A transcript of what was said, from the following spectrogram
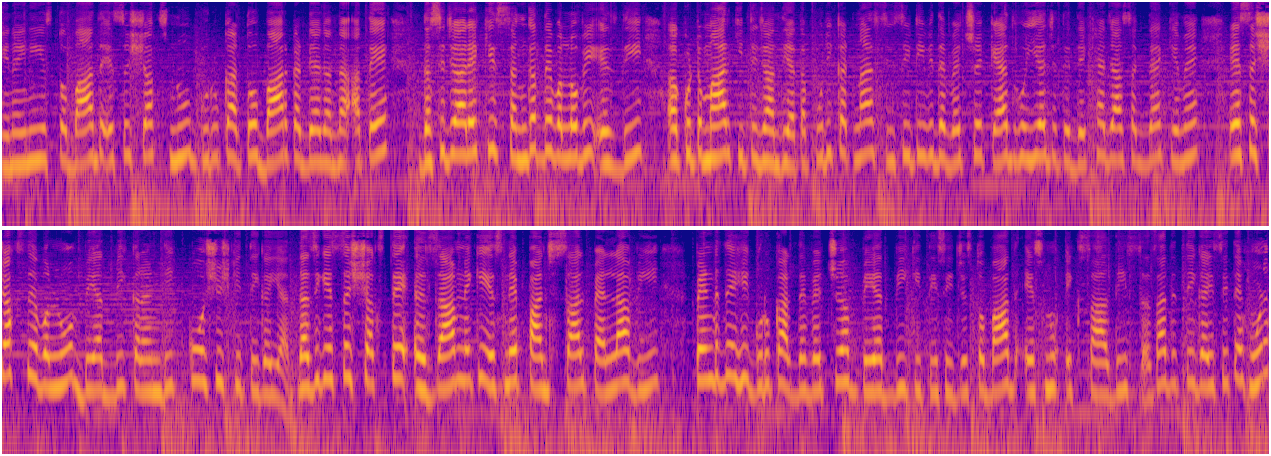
ਇਹ ਨਹੀਂ, ਇਸ ਤੋਂ ਬਾਅਦ ਇਸ ਸ਼ਖਸ ਨੂੰ ਗੁਰੂ ਘਰ ਤੋਂ ਬਾਹਰ ਕੱਢਿਆ ਜਾਂਦਾ ਅਤੇ ਦੱਸਿਆ ਜਾ ਰਿਹਾ ਕਿ ਸੰਗਤ ਦੇ ਵੱਲੋਂ ਵੀ ਇਸ ਦੀ ਕੁੱਟਮਾਰ ਕੀਤੀ ਜਾਂਦੀ ਹੈ। ਤਾਂ ਪੂਰੀ ਘਟਨਾ ਸੀਸੀਟੀਵੀ ਦੇ ਵਿੱਚ ਕੈਦ ਹੋਈ ਹੈ, ਜਿੱਥੇ ਦੇਖਿਆ ਜਾ ਸਕਦਾ ਹੈ ਕਿਵੇਂ ਇਸ ਸ਼ਖਸ ਦੇ ਵੱਲੋਂ ਬੇਅਦਬੀ ਕਰਨ ਦੀ ਕੋਸ਼ਿਸ਼ ਕੀਤੀ ਗਈ ਹੈ। ਦੱਸੀ ਕਿ ਇਸ ਸ਼ਖਸ ਤੇ ਇਲਜ਼ਾਮ ਨੇ ਕਿ ਇਸਨੇ 5 ਸਾਲ ਪਹਿਲਾਂ ਵੀ ਪਿੰਡ ਦੇ ਹੀ ਗੁਰੂ ਘਰ ਦੇ ਵਿੱਚ ਬੇਅਦਬੀ ਕੀਤੀ ਸੀ, ਜਿਸ ਤੋਂ ਬਾਅਦ ਇਸ ਨੂੰ 1 ਸਾਲ ਦੀ ਸਜ਼ਾ ਦਿੱਤੀ ਗਈ ਸੀ। ਤੇ ਹੁਣ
